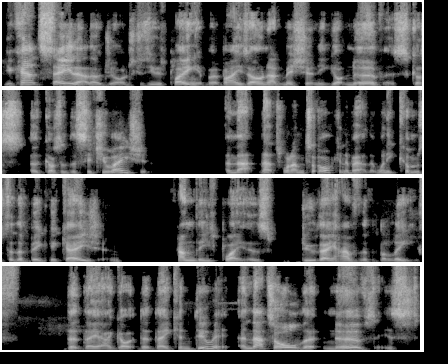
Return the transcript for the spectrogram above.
You can't say that though, George, because he was playing it, but by his own admission, he got nervous because because uh, of the situation, and that that's what I'm talking about. That when it comes to the big occasion, can these players do they have the belief that they are go- that they can do it? And that's all that nerves is.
